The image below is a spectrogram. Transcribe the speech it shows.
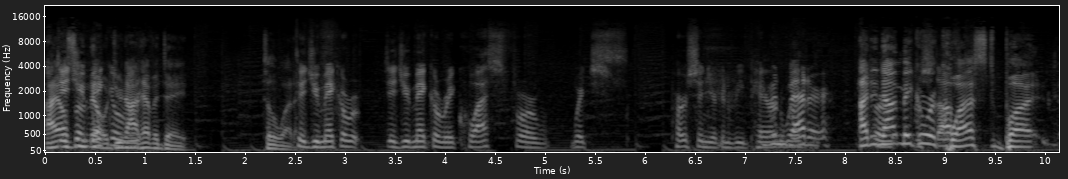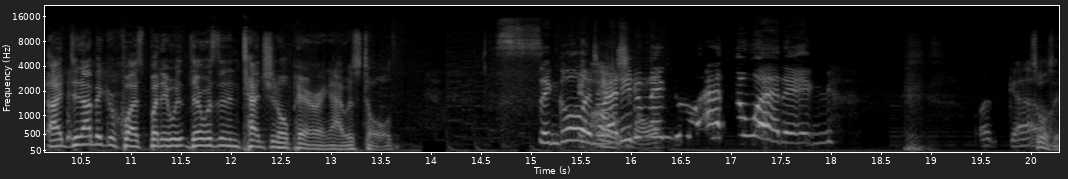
I did also you know do not have a date to the wedding. Did you make a Did you make a request for which person you're going to be paired Even with? Better. I did for, not make a request, stuff. but I did not make a request, but it was there was an intentional pairing. I was told. Single and ready to mingle at the wedding. Let's go. So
